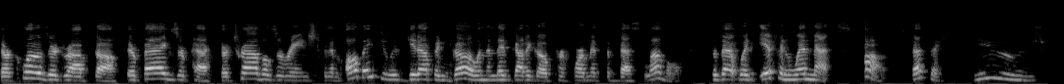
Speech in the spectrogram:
their clothes are dropped off their bags are packed their travels arranged for them. All they do is get up and go and then they've got to go perform at the best level. So that when if and when that stops that's a huge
